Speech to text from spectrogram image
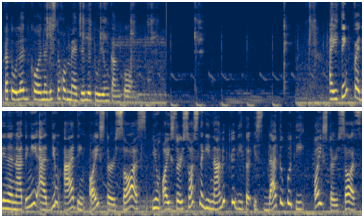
katulad ko na gusto ko medyo luto yung kangkong. I think pwede na nating i-add yung ating oyster sauce. Yung oyster sauce na ginamit ko dito is Datu Puti Oyster Sauce.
